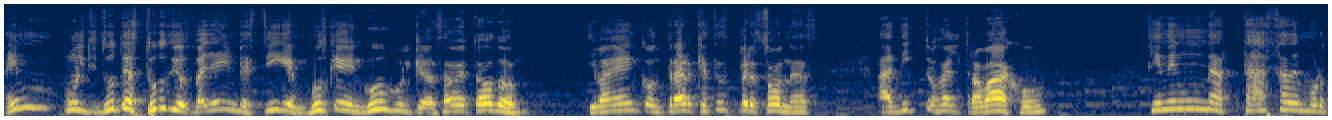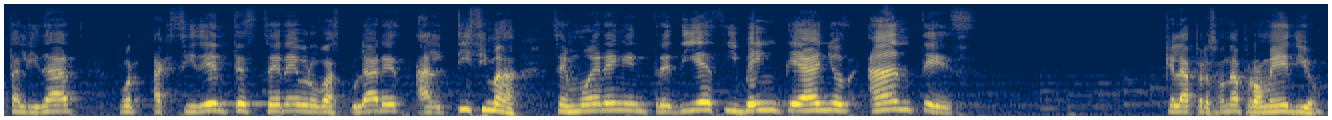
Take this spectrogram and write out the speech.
Hay multitud de estudios, vayan, investiguen, busquen en Google que lo sabe todo y van a encontrar que estas personas adictos al trabajo tienen una tasa de mortalidad por accidentes cerebrovasculares altísima. Se mueren entre 10 y 20 años antes que la persona promedio.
